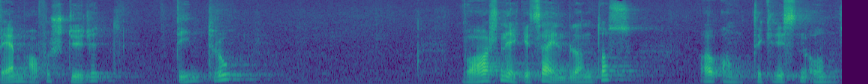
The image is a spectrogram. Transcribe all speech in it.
Hvem har forstyrret din tro? Hva har sneket seg inn blant oss av antikristen ånd?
